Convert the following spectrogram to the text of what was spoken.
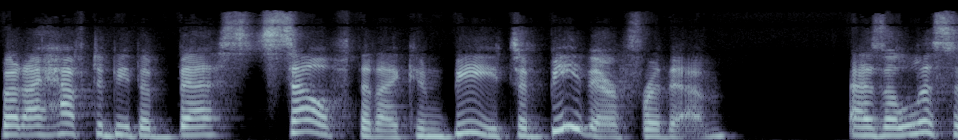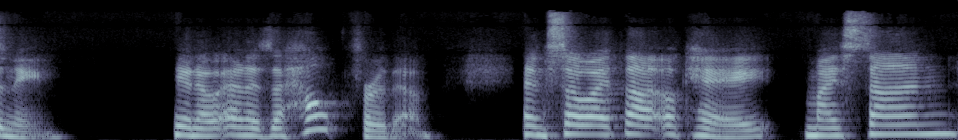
But I have to be the best self that I can be to be there for them as a listening, you know, and as a help for them. And so I thought, okay, my son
